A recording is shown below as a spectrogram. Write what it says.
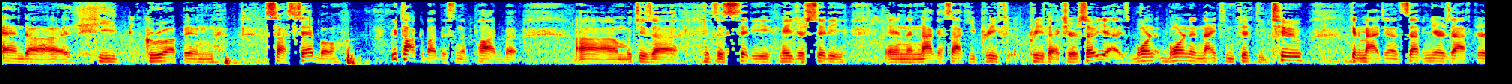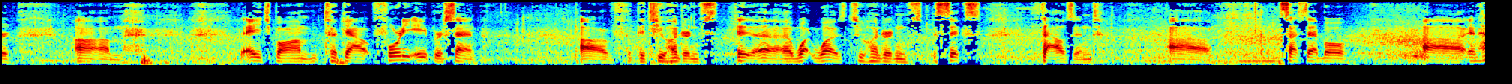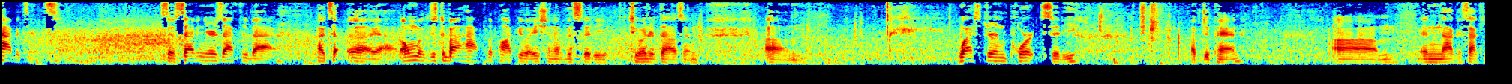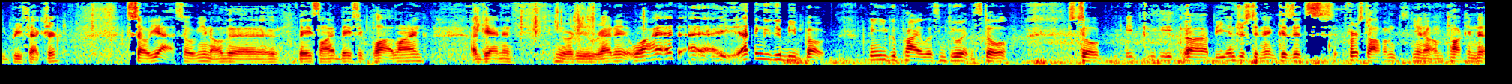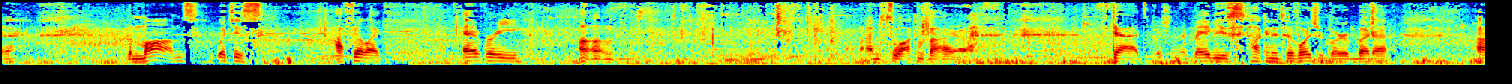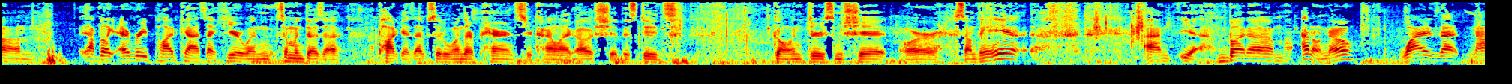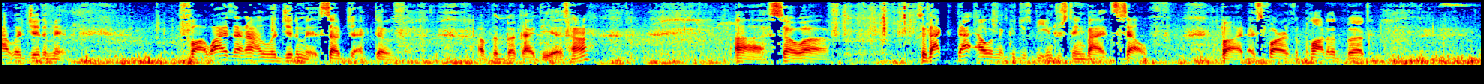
and uh, he grew up in Sasebo, we talk about this in the pod, but um, which is a it's a city, major city in the Nagasaki prefecture. So yeah, he's born born in 1952. You can imagine that seven years after um, the H bomb took out 48 percent of the 200 uh, what was 206,000 uh, Sasebo uh, inhabitants. So seven years after that, uh, yeah, almost just about half the population of the city, 200,000. Um, western port city of Japan, um, in Nagasaki Prefecture. So yeah, so you know the baseline, basic plot line. Again, if you already read it, well, I, I, I think it could be both. I think you could probably listen to it and still, still uh, be interested in it because it's first off, I'm you know I'm talking to the moms, which is, I feel like every, um, I'm just walking by uh, dads pushing their babies, talking into a voice recorder, but uh, um, I feel like every podcast I hear when someone does a, a podcast episode with one of their parents, you're kind of like, oh shit, this dude's going through some shit or something. Yeah, um, yeah. but um, I don't know. Why is that not legitimate? Why is that not a legitimate subject of of the book ideas, huh? Uh, so, uh, so that that element could just be interesting by itself. But as far as the plot of the book,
